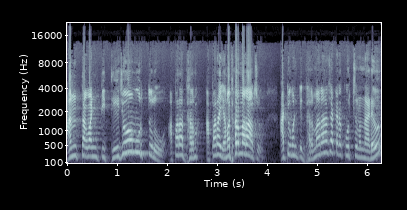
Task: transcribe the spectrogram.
అంతవంటి తేజోమూర్తులు అపర ధర్మ అపర యమధర్మరాజు. అటువంటి ధర్మరాజు అక్కడ కూర్చునున్నాడు.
